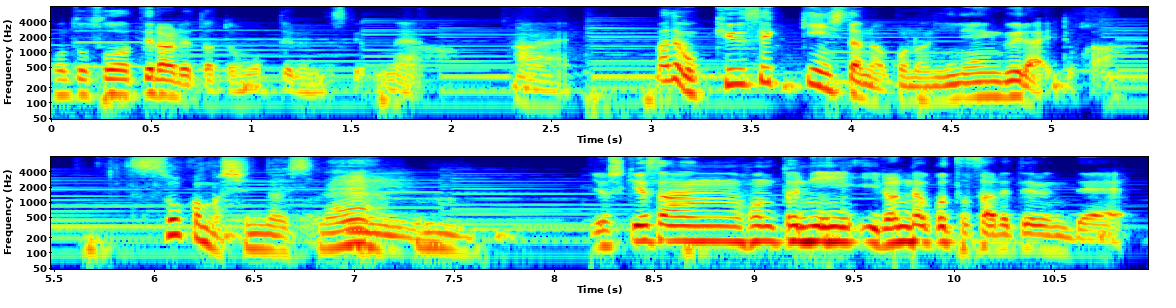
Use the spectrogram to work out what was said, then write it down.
本当育てられたと思ってるんですけどね。はい。まあでも急接近したのはこの2年ぐらいとか。そうかもしんないですね。うんうん吉木さん本当にいろんなことされてるんで、うん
